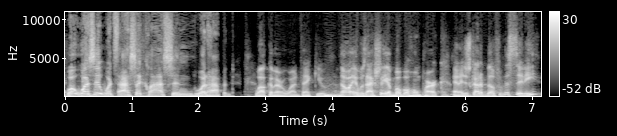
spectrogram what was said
What was it? What's asset class and what happened? Welcome everyone. Thank you. No it was actually a mobile home park and i just got a bill from the city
